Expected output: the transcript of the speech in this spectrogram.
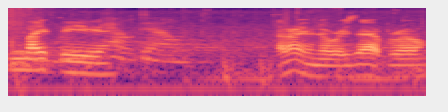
He might be. I don't even know where he's at, bro.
